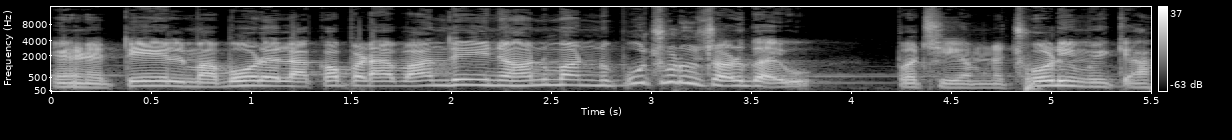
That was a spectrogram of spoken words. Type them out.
એણે તેલમાં બોળેલા કપડાં બાંધીને હનુમાનનું પૂછડું સળગાવ્યું. પછી એમને છોડી મૂક્યા.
